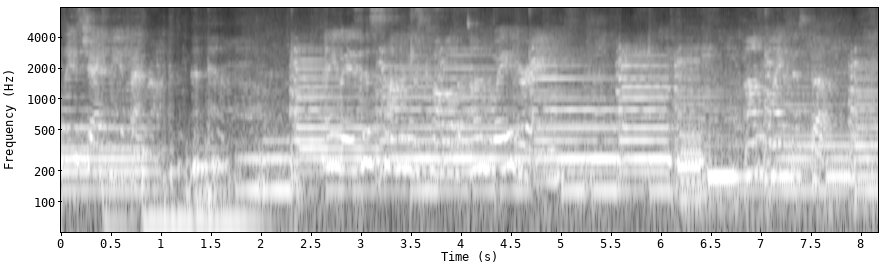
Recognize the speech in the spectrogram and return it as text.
Please check me if I'm wrong. Anyways, this song is called Unwavering. Unlike this boat.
